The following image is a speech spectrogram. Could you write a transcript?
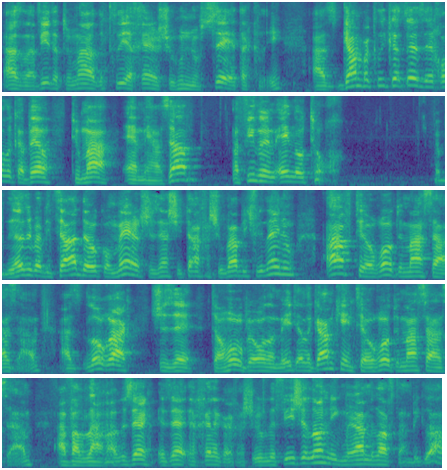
אז להביא את הטומאה לכלי אחר שהוא נושא את הכלי, אז גם בכלי כזה זה יכול לקבל טומאה אה, מהזב, אפילו אם אין לו תוך. רבי אליעזר רבי צדוק אומר שזו השיטה החשובה בשבילנו, אף טהורות במסע הזב, אז לא רק שזה טהור בעול המת, אלא גם כן טהורות במסע הזב, אבל למה? וזה החלק החשוב, לפי שלא נגמרה מלאכתם, בגלל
